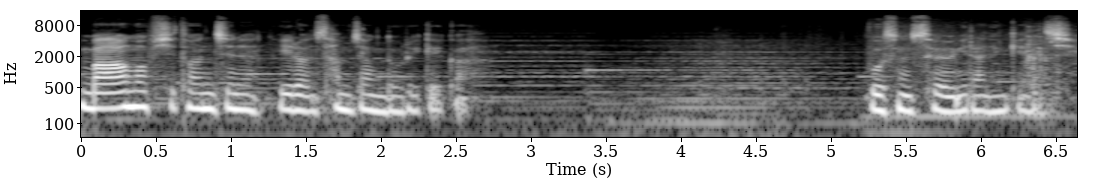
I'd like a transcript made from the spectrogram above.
마음 없이 던지는 이런 삼장 놀이개가 무슨 소용이라는 겐지.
